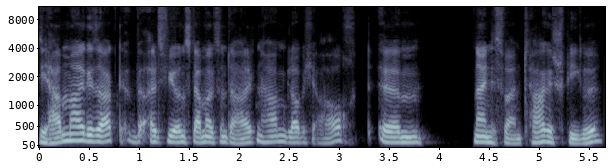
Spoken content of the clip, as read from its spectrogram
Sie haben mal gesagt, als wir uns damals unterhalten haben, glaube ich auch, ähm, nein, es war im Tagesspiegel,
